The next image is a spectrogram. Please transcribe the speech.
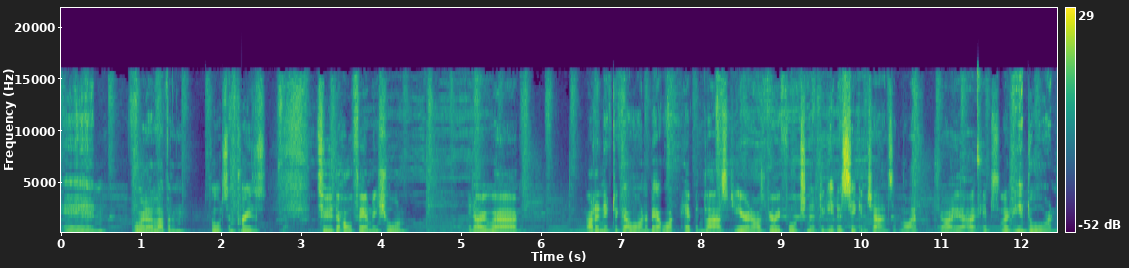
And all our love and thoughts and prayers to the whole family, Sean. You know, uh, I didn't have to go on about what happened last year, and I was very fortunate to get a second chance at life, which I uh, absolutely adore. And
